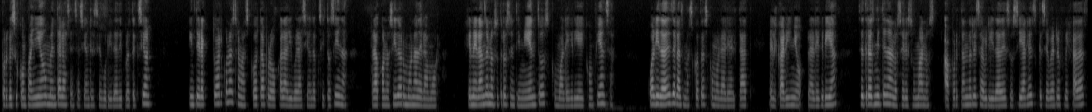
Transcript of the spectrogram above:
porque su compañía aumenta la sensación de seguridad y protección. Interactuar con nuestra mascota provoca la liberación de oxitocina, la conocida hormona del amor, generando en nosotros sentimientos como alegría y confianza. Cualidades de las mascotas como la lealtad, el cariño, la alegría, se transmiten a los seres humanos, aportándoles habilidades sociales que se ven reflejadas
